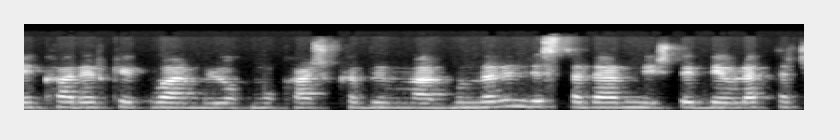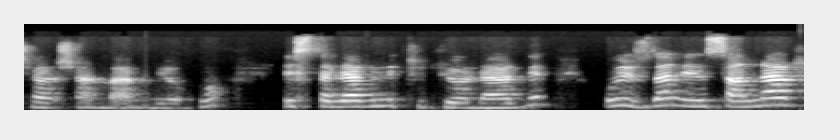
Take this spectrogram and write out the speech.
bekar erkek var mı yok mu, kaç kadın var. Bunların listelerini işte devlette çalışan var mı yok mu listelerini tutuyorlardı. O yüzden insanlar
